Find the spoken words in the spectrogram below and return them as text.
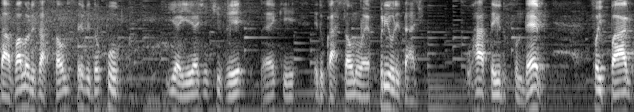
da valorização do servidor público. E aí a gente vê né, que educação não é prioridade. O rateio do Fundeb foi pago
